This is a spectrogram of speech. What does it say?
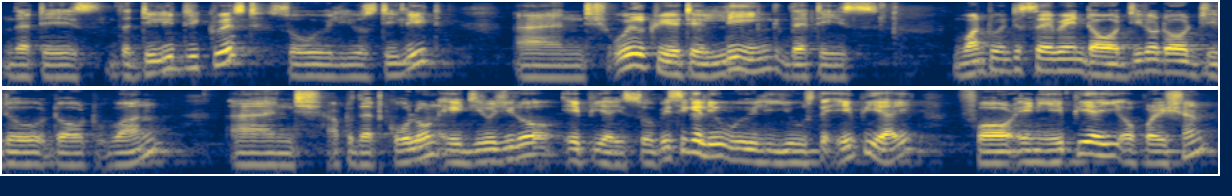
that is the delete request. So we will use delete and we will create a link that is 127.0.0.1 and after that colon 800 API so basically we will use the API for any API operation.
